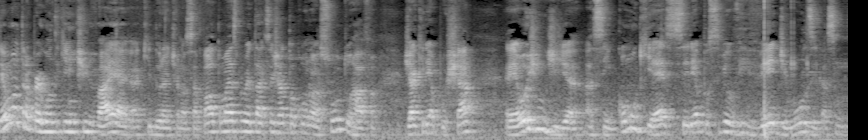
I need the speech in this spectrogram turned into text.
Tem uma outra pergunta que a gente vai aqui durante a nossa pauta, mas aproveitar que você já tocou no assunto, Rafa, já queria puxar. É, hoje em dia, assim, como que é? Seria possível viver de música? Assim,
